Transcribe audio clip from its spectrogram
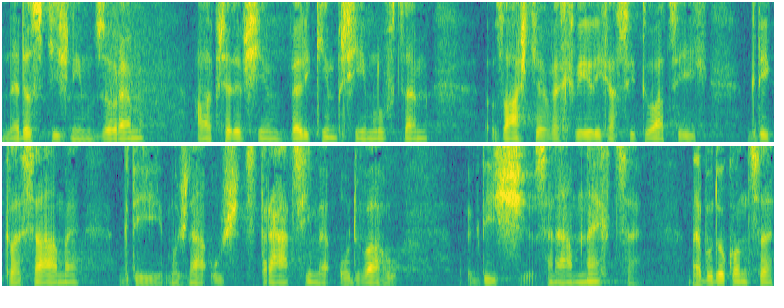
nedostižným vzorem, ale především velikým přímluvcem, zvláště ve chvílích a situacích, kdy klesáme, kdy možná už ztrácíme odvahu, když se nám nechce, nebo dokonce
